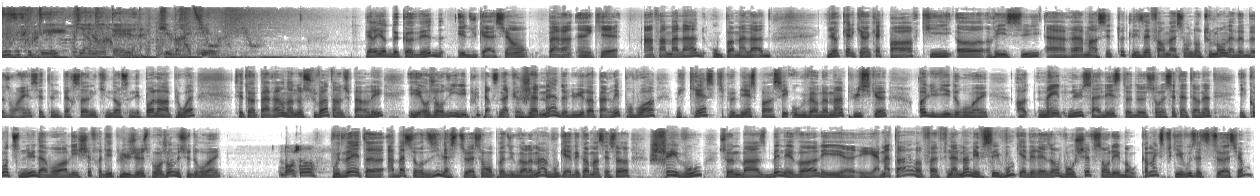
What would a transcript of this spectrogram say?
Vous écoutez Pierre Nantel, Cube Radio. Période de COVID, éducation, parents inquiets, enfants malades ou pas malades. Il y a quelqu'un quelque part qui a réussi à ramasser toutes les informations dont tout le monde avait besoin. C'est une personne qui dont ce n'est pas l'emploi. C'est un parent, on en a souvent entendu parler. Et aujourd'hui, il est plus pertinent que jamais de lui reparler pour voir, mais qu'est-ce qui peut bien se passer au gouvernement puisque Olivier Drouin a maintenu sa liste sur le site Internet et continue d'avoir les chiffres les plus justes. Bonjour, Monsieur Drouin. Bonjour. Vous devez être euh, abasourdi de la situation auprès du gouvernement, vous qui avez commencé ça chez vous, sur une base bénévole et, euh, et amateur, enfin, finalement, mais c'est vous qui avez raison, vos chiffres sont les bons. Comment expliquez-vous cette situation?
